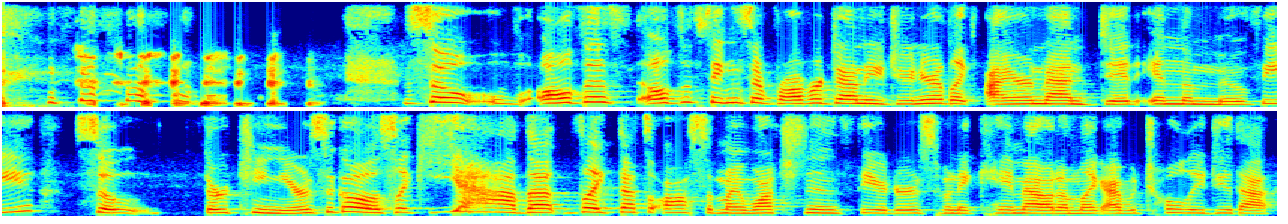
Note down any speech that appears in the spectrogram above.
so all the all the things that Robert Downey Jr. like Iron Man did in the movie. So 13 years ago, I was like, yeah, that like that's awesome. I watched it in the theaters when it came out. I'm like, I would totally do that.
